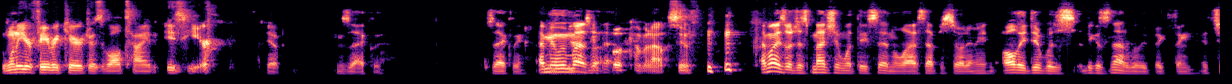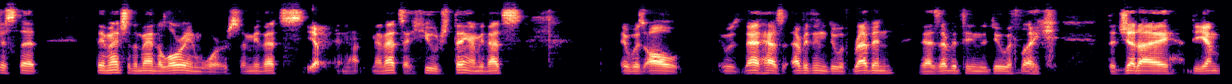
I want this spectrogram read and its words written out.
one of your favorite characters of all time is here. Yep, exactly. Exactly. I mean, we might as well. book coming out soon. I might as well just mention what they said in the last episode. I mean, all they did was because it's not a really big thing. It's just that they mentioned the Mandalorian Wars. I mean, that's Yep. and, and that's a huge thing. I mean, that's it was all it was that has everything to do with Revan. It has everything to do with like the Jedi, the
